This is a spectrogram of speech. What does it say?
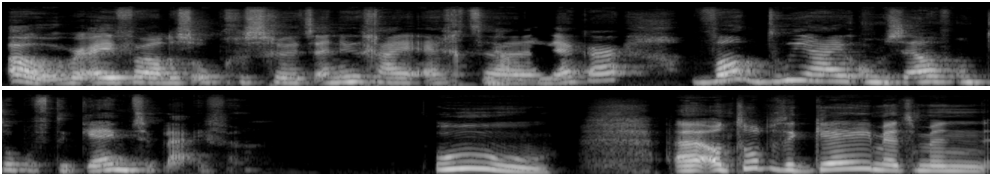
oh, weer even alles opgeschud. En nu ga je echt ja. lekker. Wat doe jij om zelf on top of the game te blijven? Oeh, on top of the game met mijn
